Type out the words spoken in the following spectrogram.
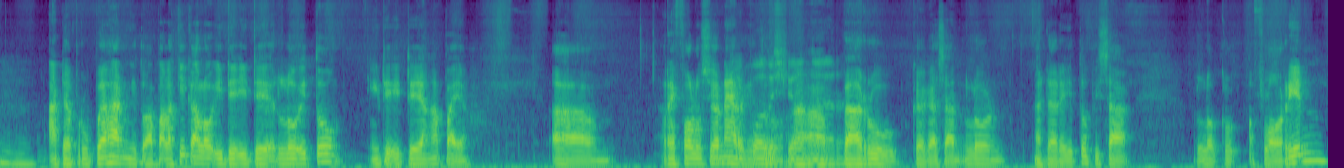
hmm ada perubahan gitu apalagi kalau ide-ide lo itu ide-ide yang apa ya um, revolusioner, gitu uh, baru gagasan lo nah dari itu bisa lo florin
